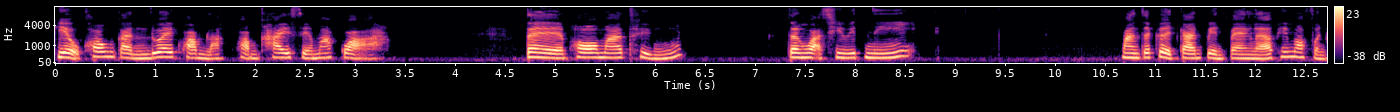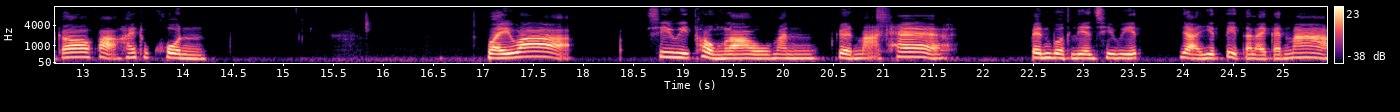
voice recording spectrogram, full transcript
เกี่ยวข้องกันด้วยความรักความใคร่เสียมากกว่า แต่พอมาถึงจังหวะชีวิตนี้ มันจะเกิดการเปลี่ยนแปลงแล้วพี่หมอฝนก็ฝากให้ทุกคน ไว้ว่าชีวิตของเรามันเกิดมาแค่ เป็นบทเรียนชีวิต อย่ายึดติดอะไรกันมาก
